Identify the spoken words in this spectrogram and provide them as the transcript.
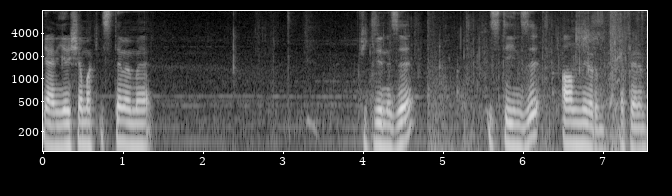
yani yaşamak istememe fikrinizi, isteğinizi anlıyorum efendim.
